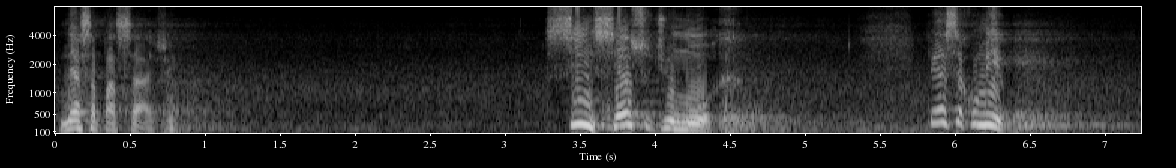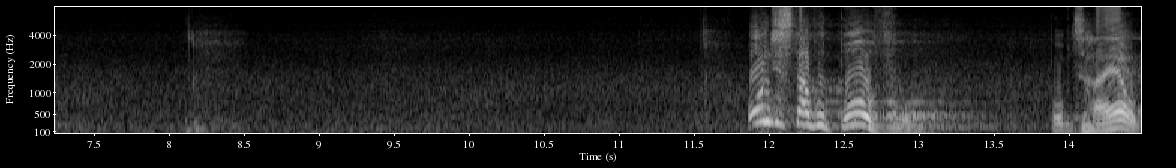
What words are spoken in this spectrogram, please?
nessa passagem. Sim, senso de humor. Pensa comigo. Onde estava o povo, o povo de Israel,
